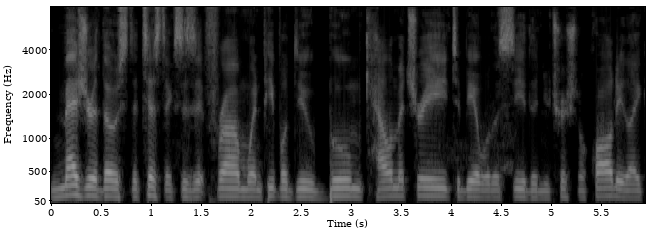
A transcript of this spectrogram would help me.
measure those statistics? Is it from when people do bomb calorimetry to be able to see the nutritional quality? Like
